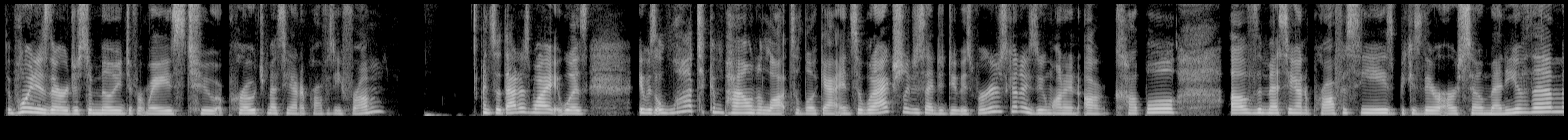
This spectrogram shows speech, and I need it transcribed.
The point is, there are just a million different ways to approach messianic prophecy from. And so that is why it was it was a lot to compile and a lot to look at. And so what I actually decided to do is we're just going to zoom on in a couple of the messianic prophecies because there are so many of them.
